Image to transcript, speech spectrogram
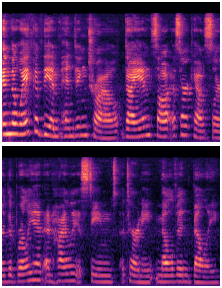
In the wake of the impending trial, Diane sought as her counselor the brilliant and highly esteemed attorney Melvin Belli.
